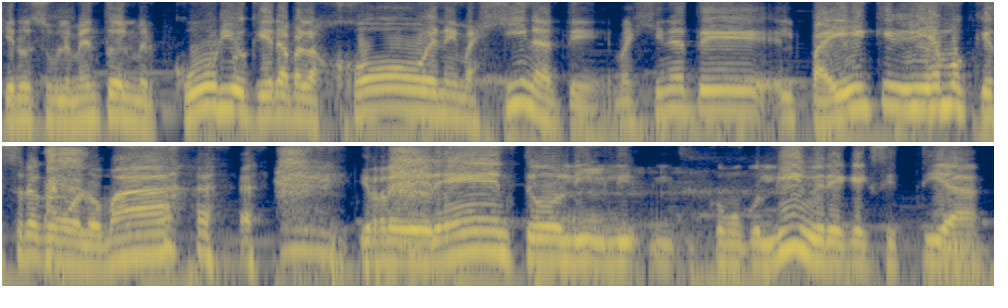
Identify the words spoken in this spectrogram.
que era un suplemento del mercurio, que era para los jóvenes, imagínate, imagínate el país en que vivíamos, que eso era como lo más irreverente o como libre que existía.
